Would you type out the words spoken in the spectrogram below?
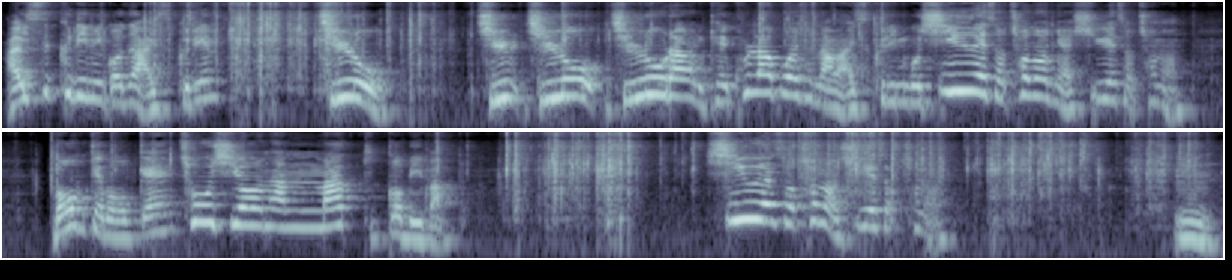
아이스크림이거든 아이스크림? 진로. 질, 진로 진로랑 이렇게 콜라보해서 나온 아이스크림이고 CU에서 천 원이야 CU에서 천원. 먹어볼게 먹어볼게. 초시원한 맛 두꺼비밥 CU에서 천 원, CU에서 천 원. 음,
